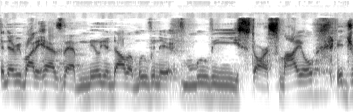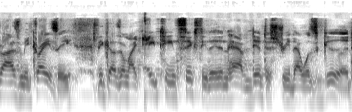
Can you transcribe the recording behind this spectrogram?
and everybody has that million dollar movie movie star smile. It drives me crazy because in like 1860 they didn't have dentistry that was good.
